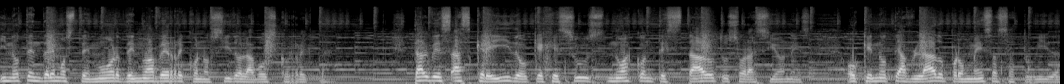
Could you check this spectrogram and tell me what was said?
y no tendremos temor de no haber reconocido la voz correcta. Tal vez has creído que Jesús no ha contestado tus oraciones o que no te ha hablado promesas a tu vida,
